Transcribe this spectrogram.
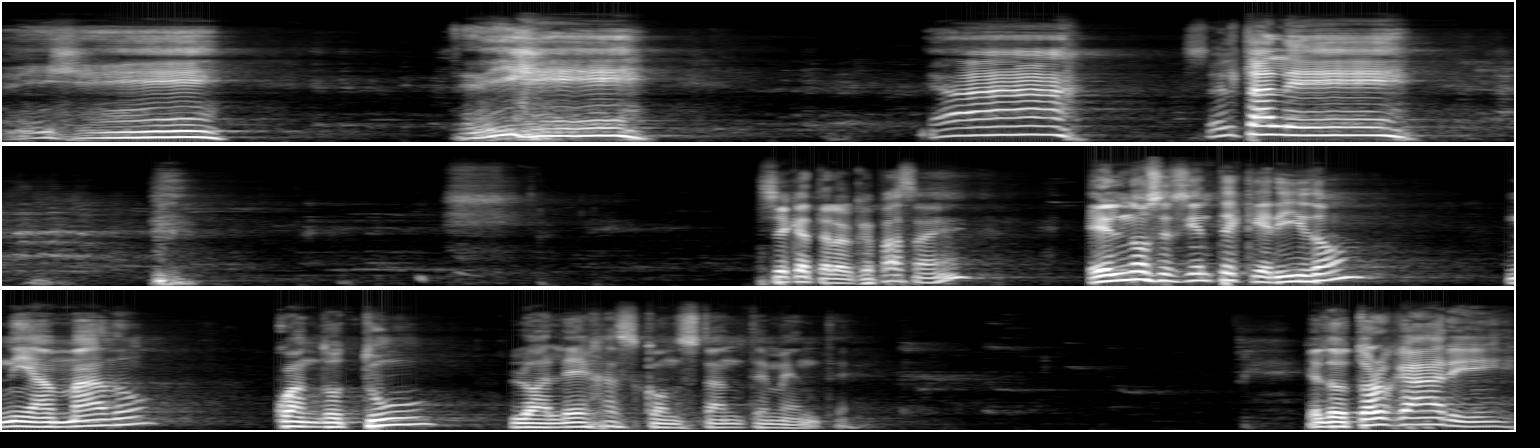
Te dije, te dije, ya, suéltale. Chécate lo que pasa, ¿eh? Él no se siente querido ni amado cuando tú lo alejas constantemente. El doctor Gary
